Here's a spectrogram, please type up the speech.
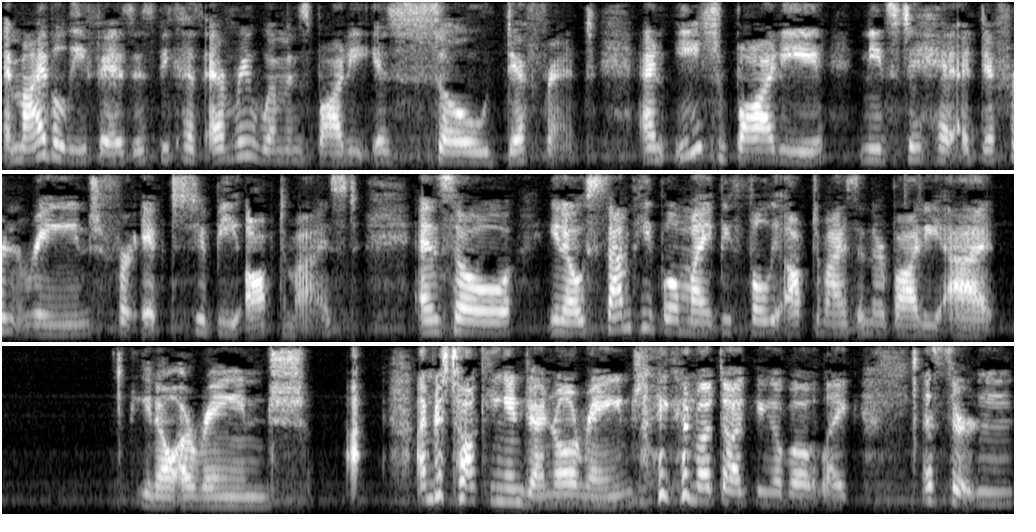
and my belief is is because every woman's body is so different. And each body needs to hit a different range for it to be optimized. And so you know some people might be fully optimized in their body at you know a range. I'm just talking in general range. Like I'm not talking about like a certain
